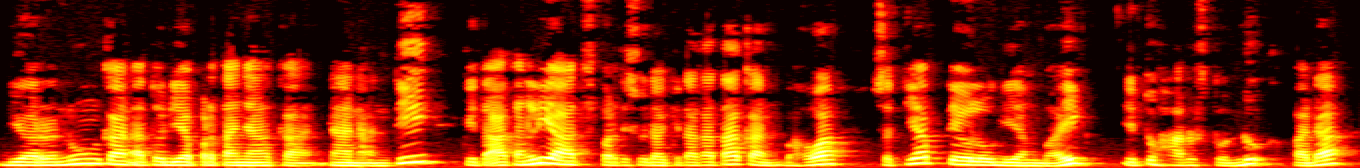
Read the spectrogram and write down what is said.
dia renungkan atau dia pertanyakan. Nah, nanti kita akan lihat seperti sudah kita katakan bahwa setiap teologi yang baik itu harus tunduk kepada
